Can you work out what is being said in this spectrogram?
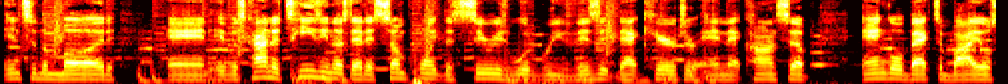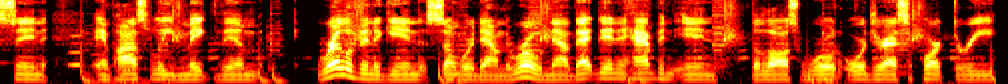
into the mud. And it was kind of teasing us that at some point the series would revisit that character and that concept and go back to biosyn and possibly make them relevant again somewhere down the road. Now, that didn't happen in The Lost World or Jurassic Park 3.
